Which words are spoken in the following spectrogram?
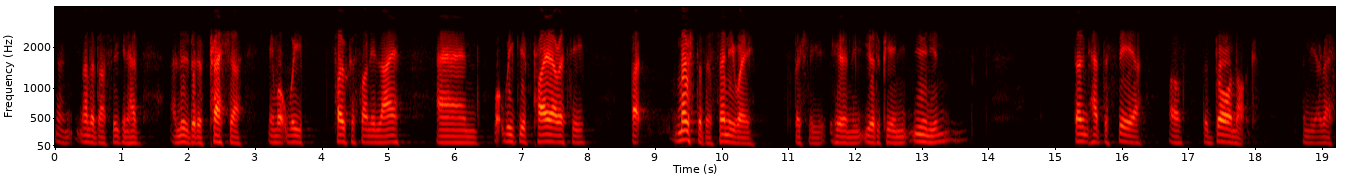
And none of us, we can have a little bit of pressure in what we focus on in life and what we give priority, but most of us anyway, especially here in the European Union, don't have the fear of the door knock and the arrest.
